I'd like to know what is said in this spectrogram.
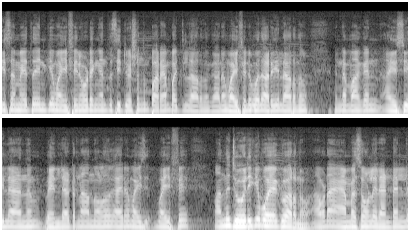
ഈ സമയത്ത് എനിക്ക് വൈഫിനോട് ഇങ്ങനത്തെ സിറ്റുവേഷൻ ഒന്നും പറയാൻ പറ്റില്ലായിരുന്നു. കാരണം വൈഫിന് പോലെ അറിയില്ലായിരുന്നു. എന്റെ മകൻ ഐ സിയിലാണെന്നും വെന്റിലേറ്ററിലാണെന്നുള്ള കാര്യം വൈഫ് അന്ന് ജോലിക്ക് പോയേക്കുമായിരുന്നു അവിടെ ആമസോണിൽ ലണ്ടനിൽ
